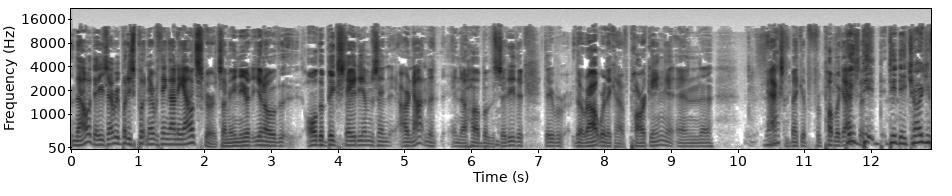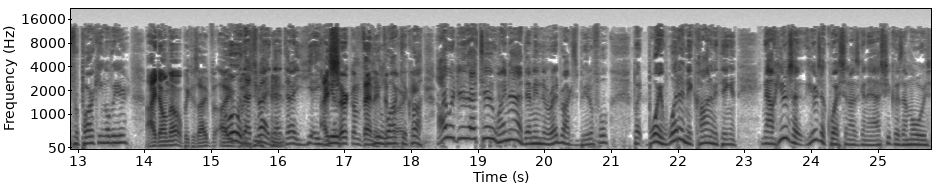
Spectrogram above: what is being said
nowadays everybody's putting everything on the outskirts. I mean, you, you know, the, all the big stadiums and are not in the in the hub of the city. They're they're, they're out where they can have parking and uh, access, make it for public Hey, access. did, did they charge you for parking over here? I don't know because I've. I've oh, that's right. That, that, you, I circumvented. You walked parking. across. I would do that too. Why not? I mean, the Red Rock is beautiful, but boy, what an economy thing! And now here's a here's a question I was going to ask you because I'm always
